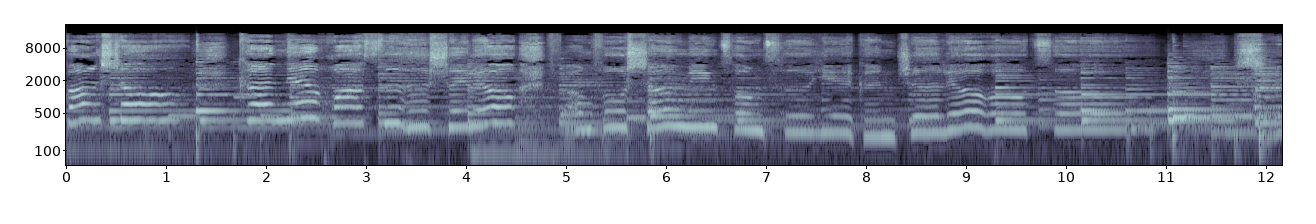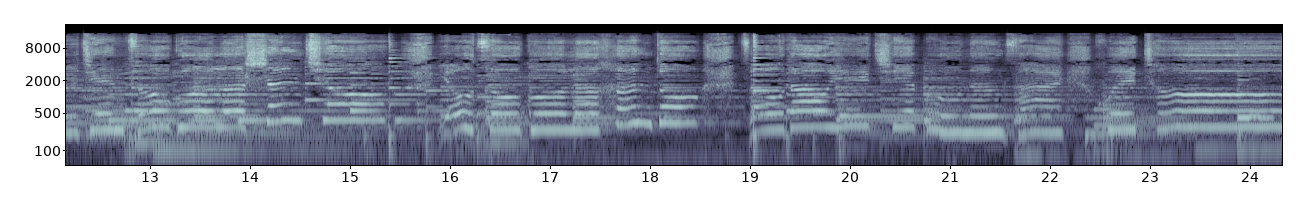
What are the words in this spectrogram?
放手，看年华似水流，仿佛生命从此也跟着流走。时间走过了深秋。又走过了寒冬，走到一切不能再回头。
